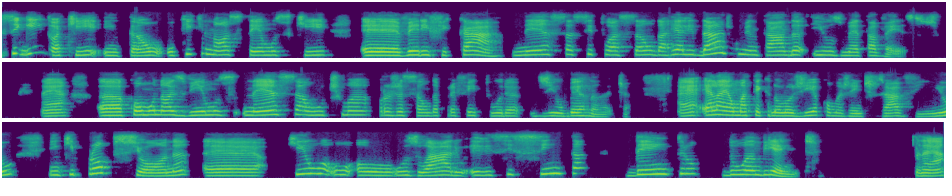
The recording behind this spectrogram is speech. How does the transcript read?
Seguindo aqui, então, o que, que nós temos que é, verificar nessa situação da realidade aumentada e os metaversos? Né? Uh, como nós vimos nessa última projeção da Prefeitura de Uberlândia. É, ela é uma tecnologia, como a gente já viu, em que proporciona é, que o, o, o usuário ele se sinta dentro do ambiente. Né?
